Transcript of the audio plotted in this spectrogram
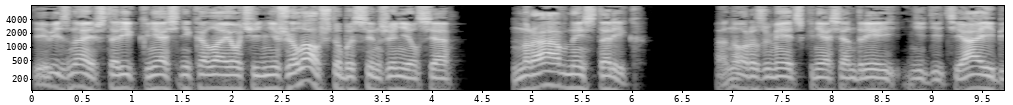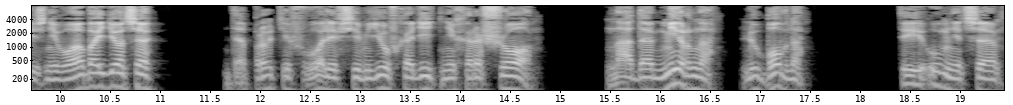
Ты ведь знаешь, старик князь Николай очень не желал, чтобы сын женился. Нравный старик. Оно, разумеется, князь Андрей не дитя и без него обойдется. Да против воли в семью входить нехорошо. Надо мирно, любовно. Ты умница,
